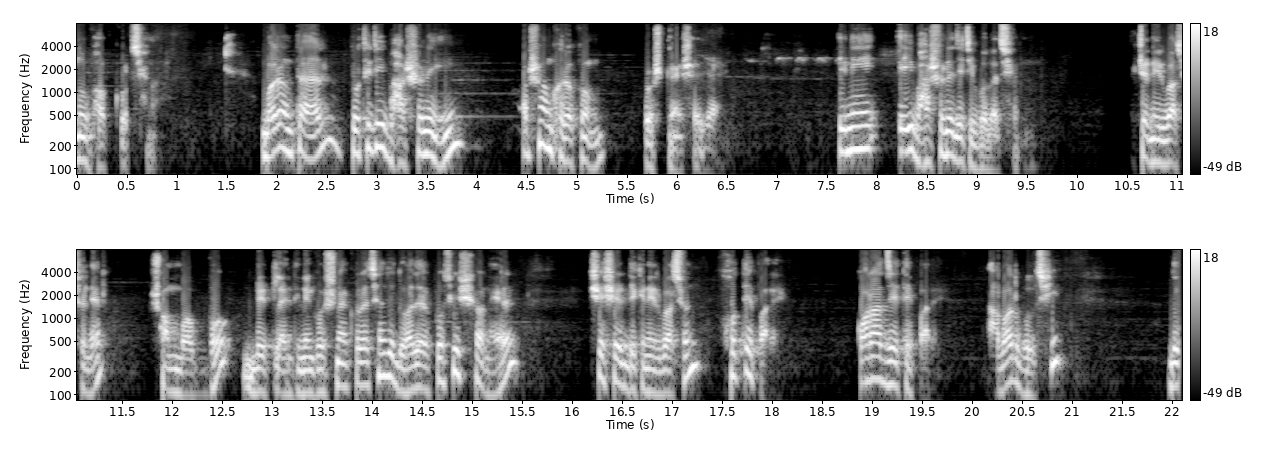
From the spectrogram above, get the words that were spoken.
অনুভব করছে না। বরং তার প্রতিটি ভাষণেই অসংখ্য রকম প্রশ্ন এসে যায়। তিনি এই ভাষণে যেটি বলেছেন, একটা নির্বাচনের সম্ভাব্য ডেডলাইন তিনি ঘোষণা করেছেন যে দু হাজার পঁচিশ সনের শেষের দিকে নির্বাচন হতে পারে, করা যেতে পারে। আবার বলছি দু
